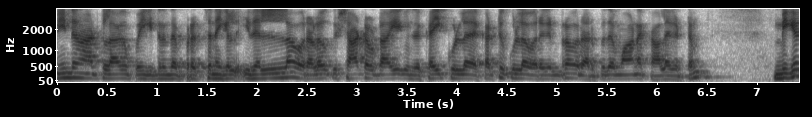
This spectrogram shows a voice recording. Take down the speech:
நீண்ட நாட்களாக போய்கிட்டு இருந்த பிரச்சனைகள் இதெல்லாம் ஓரளவுக்கு ஷார்ட் அவுட் ஆகி கொஞ்சம் கைக்குள்ளே கட்டுக்குள்ளே வருகின்ற ஒரு அற்புதமான காலகட்டம். மிக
